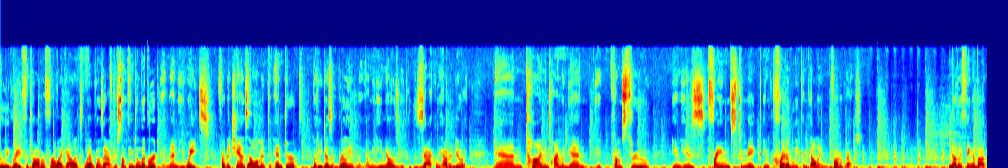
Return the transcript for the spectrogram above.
Truly great photographer like Alex Webb goes after something deliberate and then he waits for the chance element to enter, but he does it brilliantly. I mean, he knows exactly how to do it. And time and time again, it comes through in his frames to make incredibly compelling photographs. Another thing about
